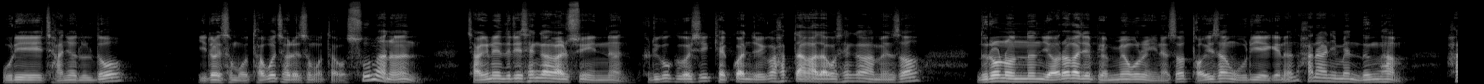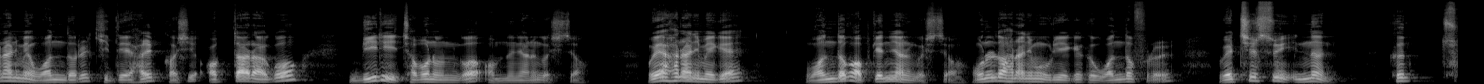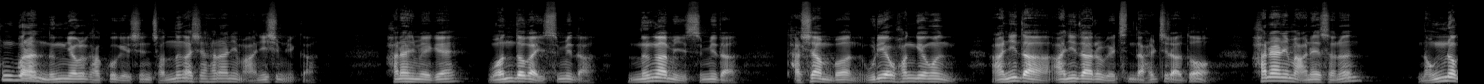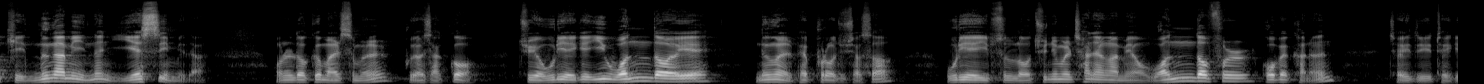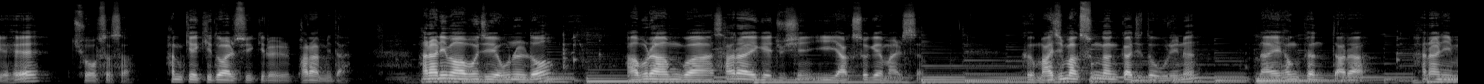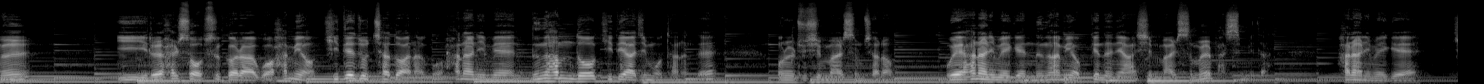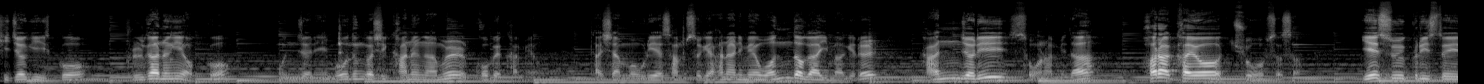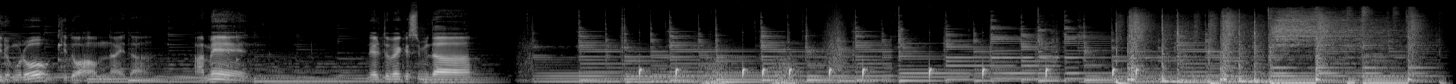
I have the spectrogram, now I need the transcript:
우리 자녀들도 이래서 못하고 저래서 못하고 수많은 자기네들이 생각할 수 있는 그리고 그것이 객관적이고 합당하다고 생각하면서 늘어놓는 여러 가지 변명으로 인해서 더 이상 우리에게는 하나님의 능함, 하나님의 원더를 기대할 것이 없다라고 미리 접어놓은 거 없느냐는 것이죠. 왜 하나님에게 원더가 없겠냐는 것이죠. 오늘도 하나님은 우리에게 그 원더풀을 외칠 수 있는 그 충분한 능력을 갖고 계신 전능하신 하나님 아니십니까? 하나님에게 원더가 있습니다. 능함이 있습니다. 다시 한번 우리의 환경은 아니다, 아니다를 외친다 할지라도 하나님 안에서는 넉넉히 능함이 있는 예스입니다. 오늘도 그 말씀을 부여잡고 주여 우리에게 이 원더의 능을 베풀어 주셔서 우리의 입술로 주님을 찬양하며 원더풀 고백하는 저희들이 되게 해 주옵소서. 함께 기도할 수 있기를 바랍니다. 하나님 아버지 오늘도 아브라함과 사라에게 주신 이 약속의 말씀 그 마지막 순간까지도 우리는 나의 형편 따라 하나님을 이 일을 할 수 없을 거라고 하며 기대조차도 안 하고 하나님의 능함도 기대하지 못하는데 오늘 주신 말씀처럼 왜 하나님에게 능함이 없겠느냐 하신 말씀을 받습니다. 하나님에게 기적이 있고 불가능이 없고 온전히 모든 것이 가능함을 고백하며 다시 한번 우리의 삶 속에 하나님의 원더가 임하기를 간절히 소원합니다. 허락하여 주옵소서. 예수 그리스도의 이름으로 기도하옵나이다. 아멘. 내일 또 뵙겠습니다.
